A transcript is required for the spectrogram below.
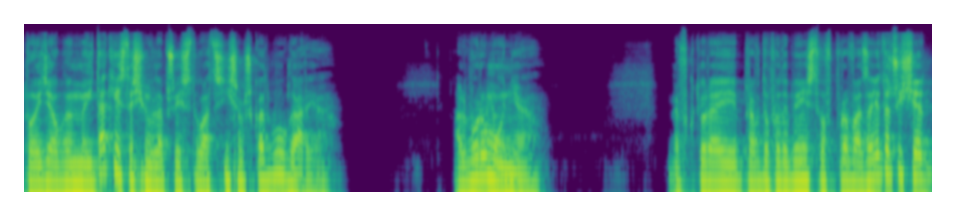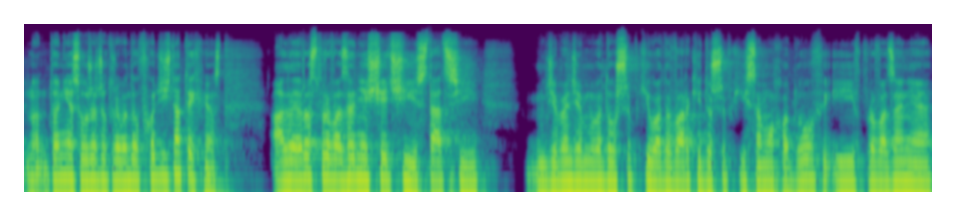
powiedziałbym, my i tak jesteśmy w lepszej sytuacji niż na przykład Bułgaria albo Rumunia, w której prawdopodobieństwo wprowadzenia, to oczywiście no, to nie są rzeczy, które będą wchodzić natychmiast, ale rozprowadzenie sieci stacji, gdzie będzie, będą szybkie ładowarki do szybkich samochodów i wprowadzenie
